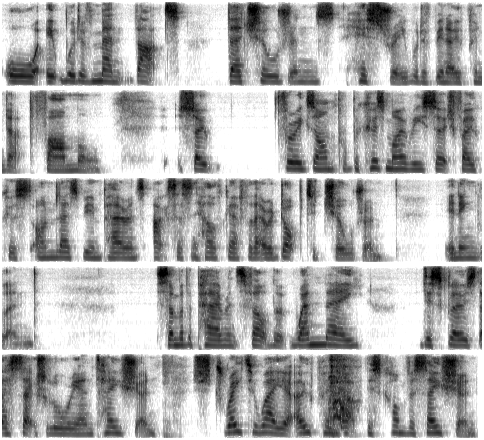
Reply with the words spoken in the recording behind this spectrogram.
or it would have meant that their children's history would have been opened up far more. So, for example, because my research focused on lesbian parents accessing healthcare for their adopted children in England, some of the parents felt that when they disclosed their sexual orientation, straight away it opened up this conversation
